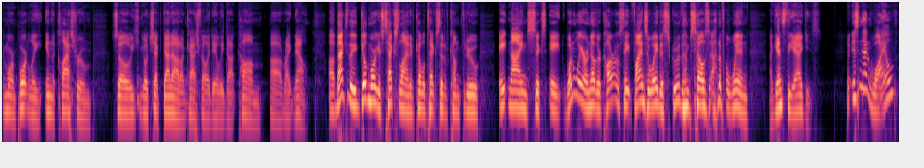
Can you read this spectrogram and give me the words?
and more importantly in the classroom. So you can go check that out on CacheValleyDaily.com uh, right now. Uh, back to the Guild Mortgage text line. A couple texts that have come through. 8968. One way or another, Colorado State finds a way to screw themselves out of a win against the Aggies. Isn't that wild?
